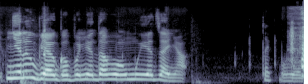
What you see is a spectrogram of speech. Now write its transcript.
Nie lubię go, bo nie dawał mu jedzenia. Tak powiem.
